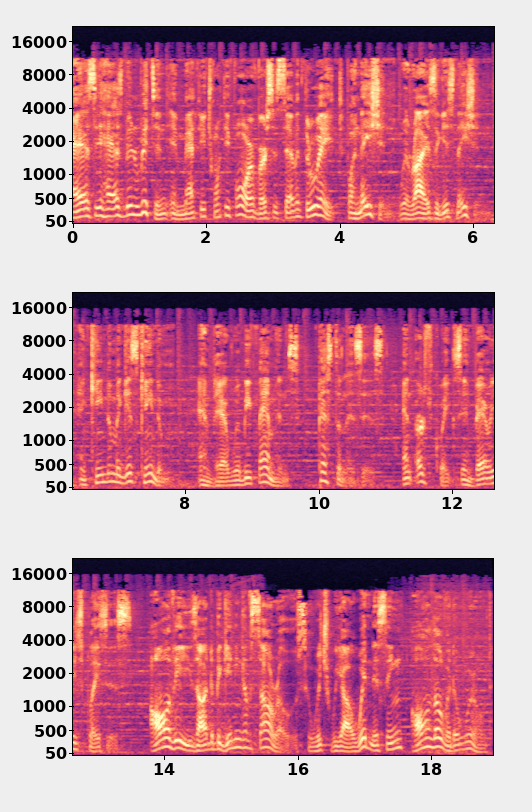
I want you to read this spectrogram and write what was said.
As it has been written in Matthew 24, verses 7 through 8 For nation will rise against nation, and kingdom against kingdom, and there will be famines, pestilences, and earthquakes in various places. All these are the beginning of sorrows, which we are witnessing all over the world,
